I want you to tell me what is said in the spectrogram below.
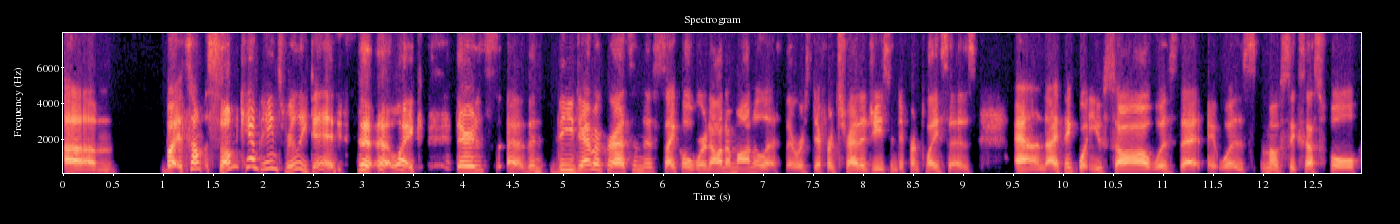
Um, but some some campaigns really did. like there's uh, the the Democrats in this cycle were not a monolith. There was different strategies in different places, and I think what you saw was that it was most successful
